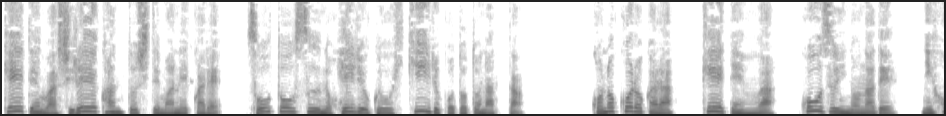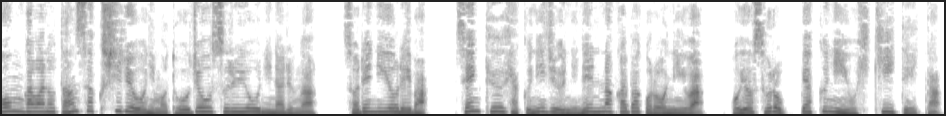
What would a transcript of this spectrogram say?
K 点は司令官として招かれ、相当数の兵力を率いることとなった。この頃から、K 点は、洪水の名で、日本側の探索資料にも登場するようになるが、それによれば、1922年半ば頃には、およそ600人を率いていた。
